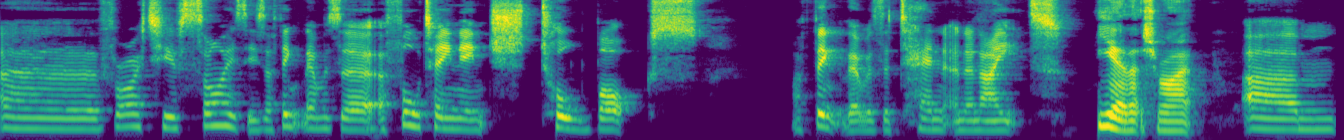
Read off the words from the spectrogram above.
a variety of sizes. I think there was a, a 14 inch tall box. I think there was a 10 and an 8. Yeah, that's right. Um,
